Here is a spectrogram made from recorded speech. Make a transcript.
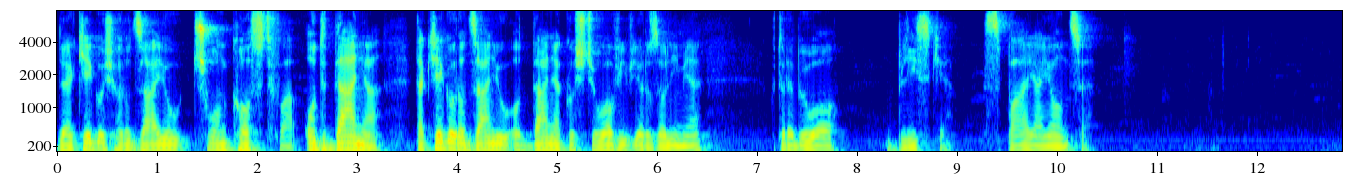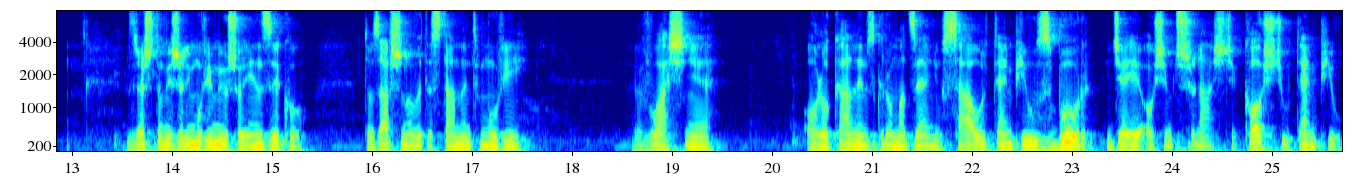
do jakiegoś rodzaju członkostwa, oddania, takiego rodzaju oddania Kościołowi w Jerozolimie, które było bliskie, spajające. Zresztą, jeżeli mówimy już o języku, to zawsze Nowy Testament mówi właśnie o lokalnym zgromadzeniu. Saul tępił zbór, dzieje 8:13. Kościół tępił.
